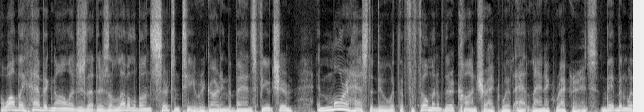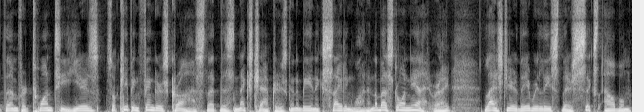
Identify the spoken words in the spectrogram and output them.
While they have acknowledged that there's a level of uncertainty regarding the band's future, and more has to do with the fulfillment of their contract with Atlantic Records. They've been with them for 20 years, so keeping fingers crossed that this next chapter is going to be an exciting one and the best one yet, right? Last year, they released their sixth album,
